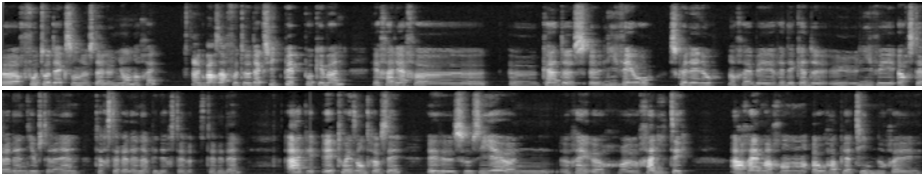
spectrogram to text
Euh, ur photodex on eus da leunion, noch e. Hag barz ar photodex vit pep Pokémon e euh, euh, kad euh, liveo skedeno. Noch e be euh, live ur stereden, di stereden, ter stereden. Hag e touez an trevse e sozie un re, ur euh, ralité. A re marran aur a platine, noch e...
